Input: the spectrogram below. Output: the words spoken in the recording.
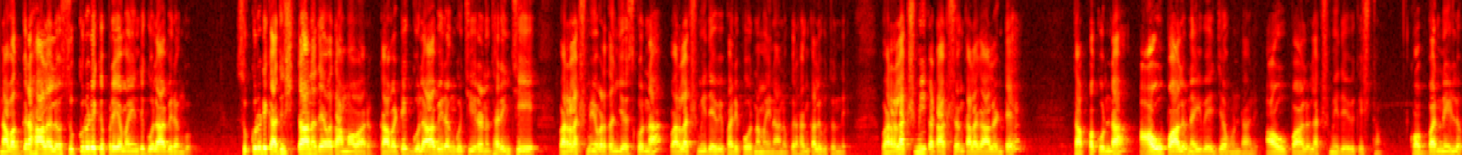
నవగ్రహాలలో శుక్రుడికి ప్రియమైంది గులాబీ రంగు. శుక్రుడికి అధిష్టాన దేవత అమ్మవారు. కాబట్టి గులాబీ రంగు చీరను ధరించి వరలక్ష్మి వ్రతం చేసుకున్న వరలక్ష్మీదేవి పరిపూర్ణమైన అనుగ్రహం కలుగుతుంది. వరలక్ష్మి కటాక్షం కలగాలంటే తప్పకుండా ఆవు పాలు నైవేద్యం ఉండాలి. ఆవు పాలు లక్ష్మీదేవికి ఇష్టం. కొబ్బరి నీళ్ళు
